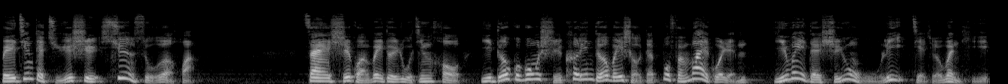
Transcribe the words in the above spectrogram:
北京的局势迅速恶化。在使馆卫队入京后，以德国公使克林德为首的部分外国人一味的使用武力解决问题。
